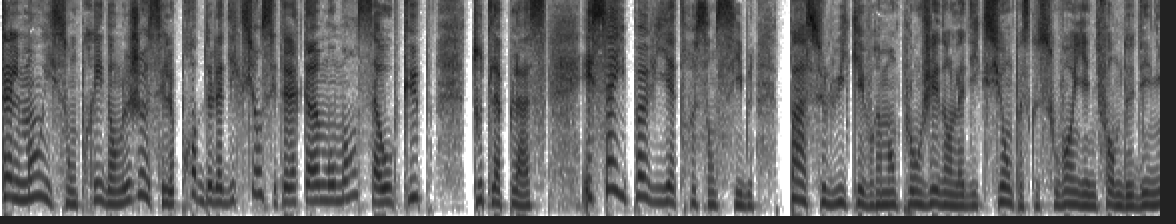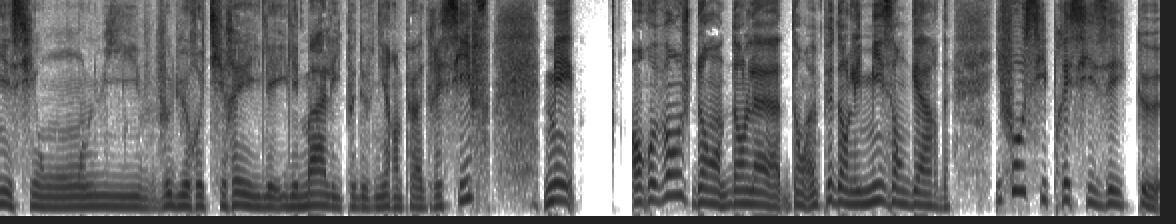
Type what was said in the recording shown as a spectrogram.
tellement ils sont pris dans le jeu. C'est le propre de l'addiction, c'est-à-dire qu'à un moment, ça occupe toute la place. Et ça, ils peuvent y être sensibles. Pas celui qui est vraiment plongé dans l'addiction, parce que souvent il y a une forme de déni. Et si on lui veut lui retirer, il est, il est mal, et il peut devenir un peu agressif. Mais en revanche, dans, dans la, dans, un peu dans les mises en garde, il faut aussi préciser que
